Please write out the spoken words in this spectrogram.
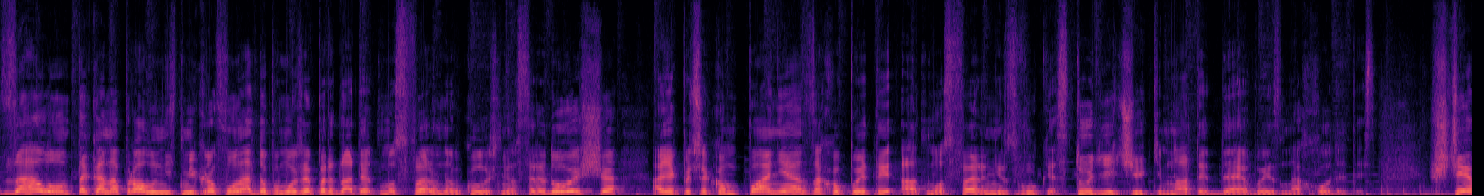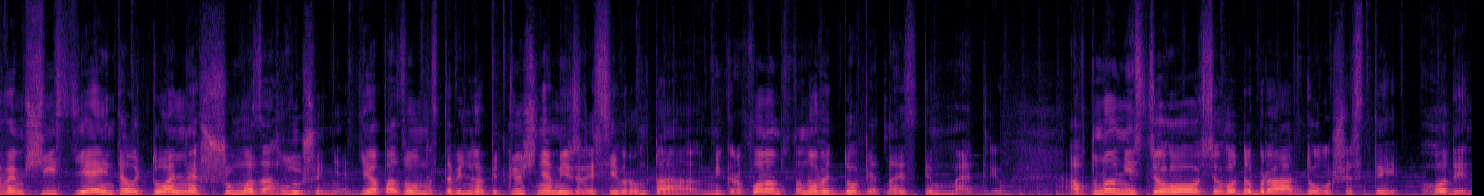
Загалом така направленість мікрофона допоможе передати атмосферу навколишнього середовища, а як пише компанія, захопити атмосферні звуки студії чи кімнати, де ви знаходитесь. Ще в М6 є інтелектуальне шумозаглушення. Діапазон стабільного підключення між ресівером та мікрофоном становить до 15 метрів. Автономність цього всього добра до 6 годин.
